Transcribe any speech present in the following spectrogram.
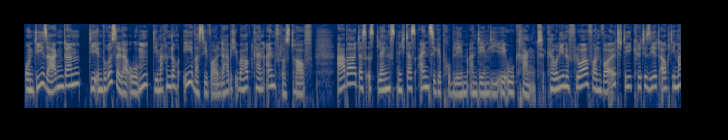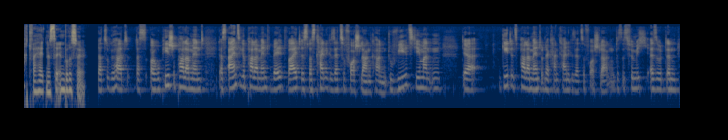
Und die sagen dann, die in Brüssel da oben, die machen doch eh, was sie wollen. Da habe ich überhaupt keinen Einfluss drauf. Aber das ist längst nicht das einzige Problem, an dem die EU krankt. Caroline Flor von Volt, die kritisiert auch die Machtverhältnisse in Brüssel. Dazu gehört das Europäische Parlament, das einzige Parlament weltweit ist, was keine Gesetze vorschlagen kann. Du wählst jemanden, der geht ins Parlament und er kann keine Gesetze vorschlagen. Das ist für mich, also dann,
